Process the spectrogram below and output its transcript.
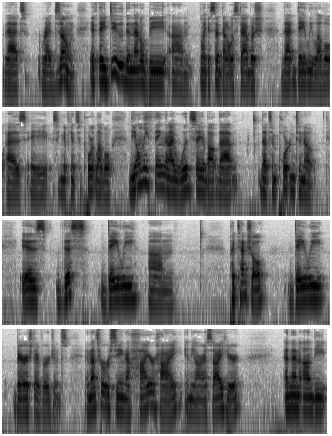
that red zone. If they do, then that'll be, um, like I said, that'll establish that daily level as a significant support level. The only thing that I would say about that that's important to note is this daily um, potential daily bearish divergence. And that's where we're seeing a higher high in the RSI here. And then on the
